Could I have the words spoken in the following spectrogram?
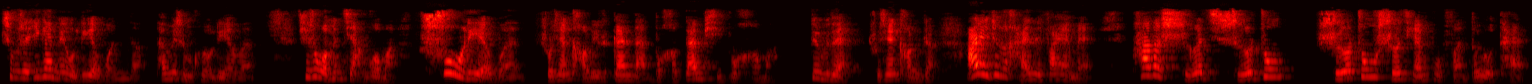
是不是？应该没有裂纹的。他为什么会有裂纹？其实我们讲过嘛，竖裂纹首先考虑是肝胆不和、肝脾不和嘛，对不对？首先考虑这，而且这个孩子你发现没，他的舌舌中。舌中、舌前部分都有苔，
